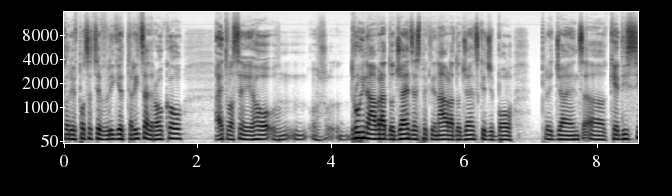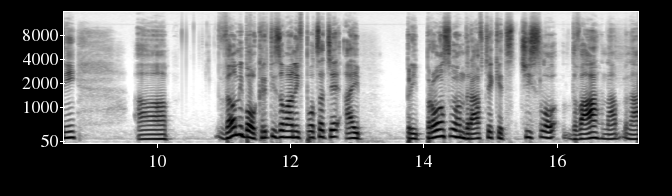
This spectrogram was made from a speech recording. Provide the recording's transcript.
ktorý je v podstate v lige 30 rokov a je to vlastne jeho druhý návrat do Giants, respektíve návrat do Giants, keďže bol pre Giants uh, kedysi. A veľmi bol kritizovaný v podstate aj pri prvom svojom drafte, keď číslo 2 na, na,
